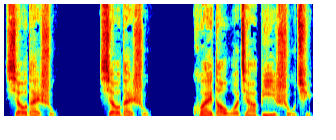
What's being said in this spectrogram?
小袋鼠，小袋鼠。快到我家避暑去！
